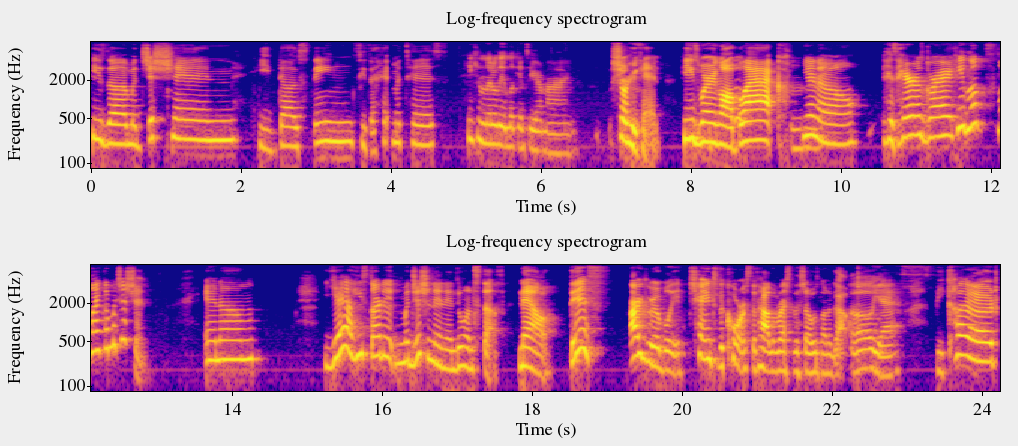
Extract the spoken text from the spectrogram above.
He's a magician. He does things. He's a hypnotist. He can literally look into your mind. Sure, he can. He's wearing all black. You Mhm. know, his hair is gray. He looks like a magician. And um yeah, he started magicianing and doing stuff. Now, this arguably changed the course of how the rest of the show was going to go Oh yes. because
